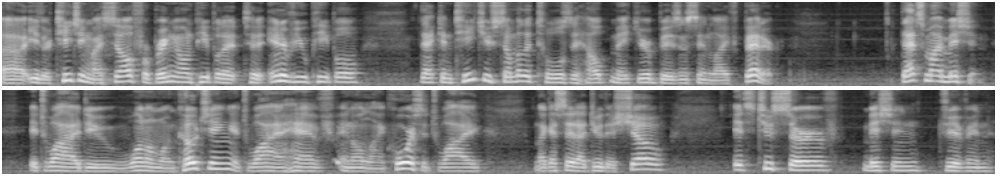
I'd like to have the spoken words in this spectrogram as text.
uh, either teaching myself or bringing on people to, to interview people that can teach you some of the tools to help make your business and life better. That's my mission. It's why I do one on one coaching. It's why I have an online course. It's why, like I said, I do this show. It's to serve mission driven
